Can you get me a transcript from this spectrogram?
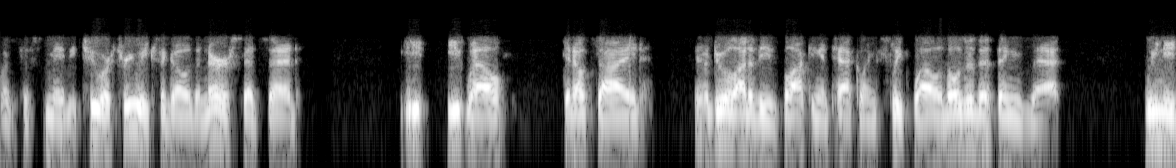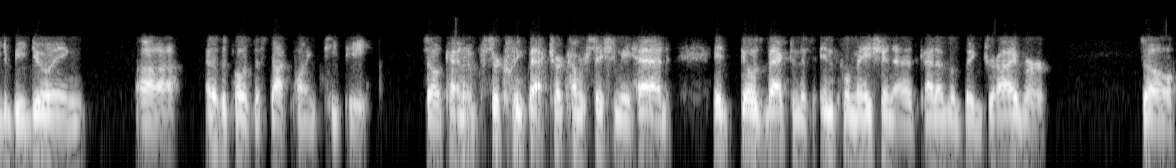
was this maybe two or three weeks ago, the nurse that said, eat, eat well, get outside, you know, do a lot of these blocking and tackling, sleep well. Those are the things that we need to be doing uh, as opposed to stockpiling TP. So kind of circling back to our conversation we had, it goes back to this inflammation as kind of a big driver. So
